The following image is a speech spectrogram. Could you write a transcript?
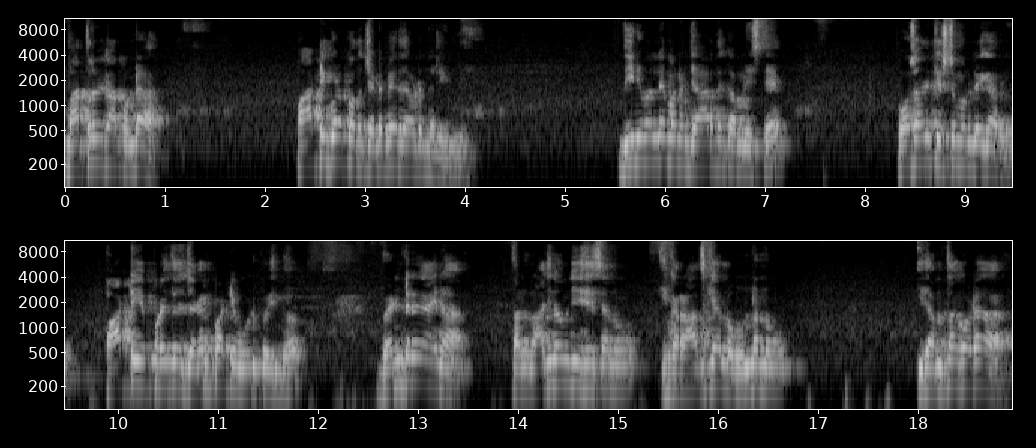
మాత్రమే కాకుండా పార్టీకి కూడా కొంత చెడ్డ పేరు తేవడం జరిగింది. దీనివల్లే మనం జాగ్రత్తగా గమనిస్తే పోసాని కృష్ణమురళి గారు పార్టీ ఎప్పుడైతే జగన్ పార్టీ ఓడిపోయిందో వెంటనే ఆయన తను రాజీనామా చేసేసాను ఇంకా రాజకీయాల్లో ఉండను. ఇదంతా కూడా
